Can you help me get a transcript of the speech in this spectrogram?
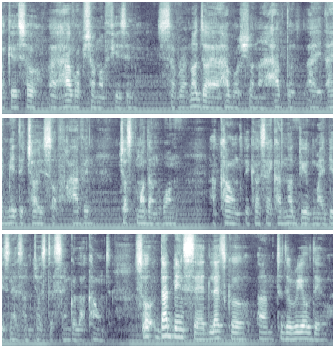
Okay so I have option of using several not that I have option I have the I, I made the choice of having just more than one account because I cannot build my business on just a single account. So that being said let's go um, to the real deal.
